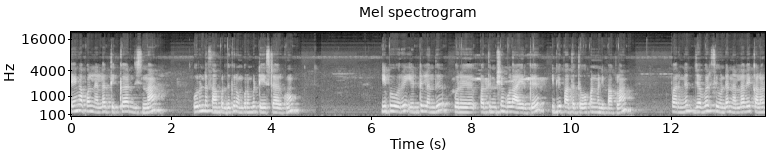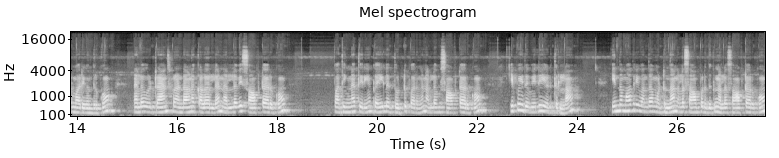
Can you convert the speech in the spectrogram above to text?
தேங்காய் பால் நல்லா திக்காக இருந்துச்சுன்னா உருண்டை சாப்பிட்றதுக்கு ரொம்ப ரொம்ப டேஸ்ட்டாக இருக்கும். இப்போ ஒரு எட்டுலேருந்து ஒரு பத்து நிமிஷம் போல் ஆயிருக்கு. இட்லி பாத்திரத்தை ஓப்பன் பண்ணி பார்க்கலாம். பாருங்கள் ஜவ்வரிசி உருண்டை நல்லாவே கலர் மாறி வந்திருக்கும். நல்ல ஒரு டிரான்ஸ்பரண்டான கலரில் நல்லாவே சாஃப்டாக இருக்கும். பார்த்திங்கன்னா தெரியும். கையில் தொட்டு பாருங்கள் நல்லா சாஃப்டாக இருக்கும். இப்போ இதை வெளியே எடுத்துடலாம். இந்த மாதிரி வந்தால் மட்டும்தான் நல்லா சாப்பிட்றதுக்கு நல்லா சாஃப்டாக இருக்கும்.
